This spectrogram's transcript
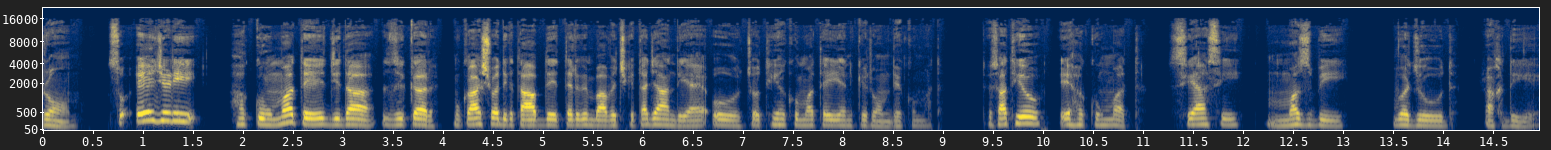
ਰੋਮ। ਸੋ ਇਹ ਜਿਹੜੀ ਹਕੂਮਤ ਹੈ ਜਿਹਦਾ ਜ਼ਿਕਰ ਮੁਕਾਸ਼ਵਾ ਦੀ ਕਿਤਾਬ ਦੇ 13ਵੇਂ ਬਾਬ ਵਿੱਚ ਕੀਤਾ ਜਾਂਦਾ ਹੈ, ਉਹ ਚੌਥੀ ਹਕੂਮਤ ਹੈ ਯਾਨੀ ਕਿ ਰੋਮ ਦੀ ਹਕੂਮਤ। ਤੇ ਸਾਥੀਓ, ਇਹ ਹਕੂਮਤ ਸਿਆਸੀ, ਮਜ਼ਬੀ ਵਜੂਦ ਰੱਖਦੀ ਹੈ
